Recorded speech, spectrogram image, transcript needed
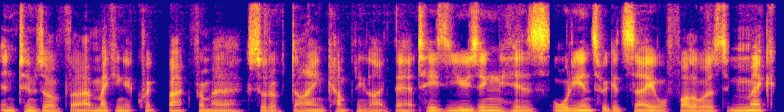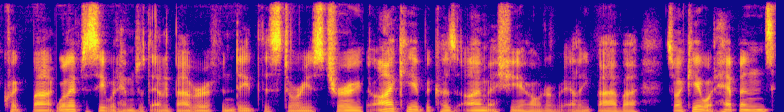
in terms of uh, making a quick buck from a sort of dying company like that. He's using his audience, we could say, or followers to make a quick buck. We'll have to see what happens with Alibaba if indeed this story is true. I care because I'm a shareholder of Alibaba, so I care what happens.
